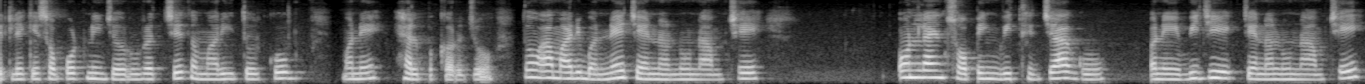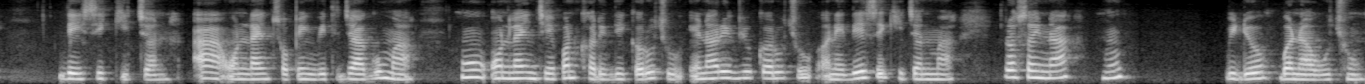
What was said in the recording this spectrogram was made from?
એટલે કે સપોર્ટની જરૂરત છે, તમારી તો ખૂબ મને હેલ્પ કરજો. તો આ મારી બંને ચેનલનું નામ છે ઓનલાઈન શોપિંગ વિથ જાગુ અને બીજી એક ચેનલનું નામ છે દેશી કિચન. આ ઓનલાઈન શોપિંગ વિથ જાગુમાં હું ઓનલાઈન જે પણ ખરીદી કરું છું, એના રિવ્યૂ કરું છું અને દેશી કિચનમાં રસોઈના હું વીડિયો બનાવું છું.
